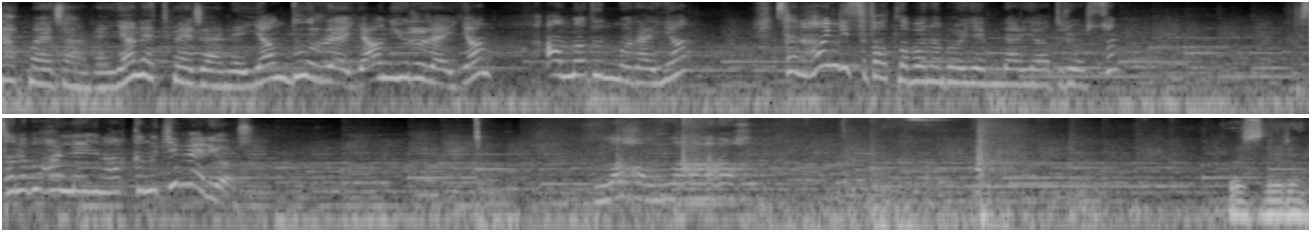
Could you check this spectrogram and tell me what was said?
Yapmayacaksın Reyyan, etmeyeceksin Reyyan. Dur Reyyan, yürü Reyyan. Anladın mı Reyyan? Sen hangi sıfatla bana böyle emirler yağdırıyorsun? Sana bu hallerinin hakkını kim veriyor? Allah Allah. Gözlerin.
